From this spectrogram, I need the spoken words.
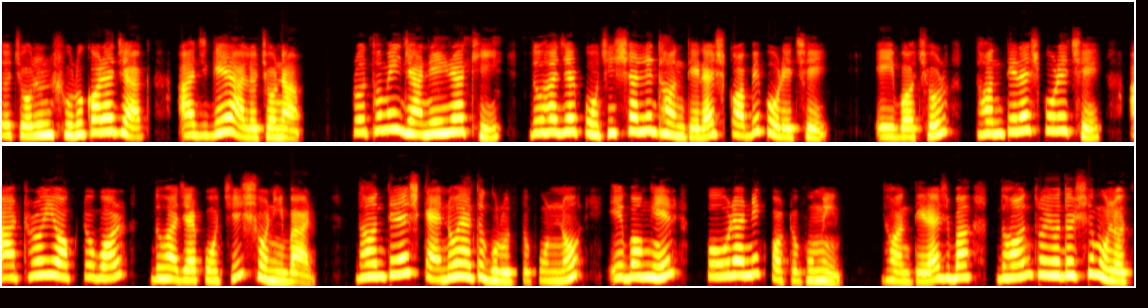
তো চলুন শুরু করা যাক আজকের আলোচনা। প্রথমেই জানিয়ে রাখি দু হাজার পঁচিশ সালে ধনতেরাস কবে পড়েছে? এই বছর ধনতেরাস পড়েছে। আঠেরোই অক্টোবর দু হাজার পঁচিশ শনিবার। ধনতেরাস কেন এত গুরুত্বপূর্ণ এবং এর পৌরাণিক পটভূমি? ধনতেরাস বা ধন ত্রয়োদশী মূলত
